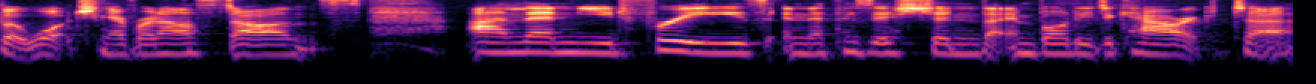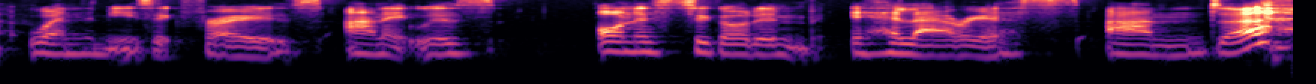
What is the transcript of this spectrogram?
but watching everyone else dance, and then you'd freeze in a position that embodied a character when the music froze, and it was honest to god hilarious and. Uh,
